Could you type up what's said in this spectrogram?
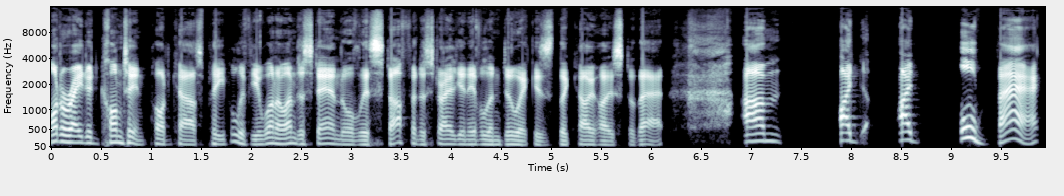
moderated content podcast people. If you want to understand all this stuff, and Australian Evelyn Douek is the co-host of that. Um, I'd I'd pull back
